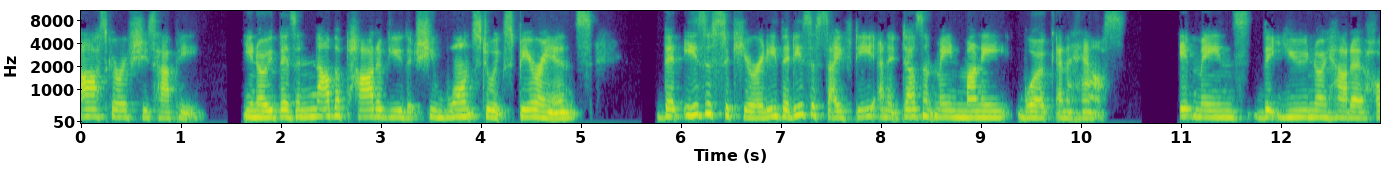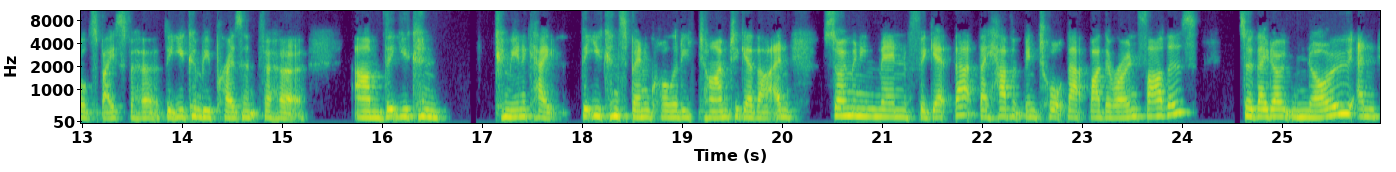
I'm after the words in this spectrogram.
Ask her if she's happy. You know there's another part of you that she wants to experience that is a security that is a safety and it doesn't mean money work and a house it means that you know how to hold space for her, that you can be present for her, um, that you can communicate, that you can spend quality time together. And so many men forget that. They haven't been taught that by their own fathers. So they don't know. And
